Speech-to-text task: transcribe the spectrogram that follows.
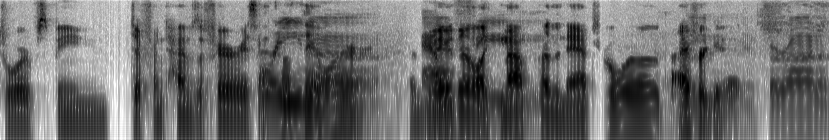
dwarves being different types of fairies. I thought they were. Or maybe they're like not part of the natural world. I forget. Farana.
